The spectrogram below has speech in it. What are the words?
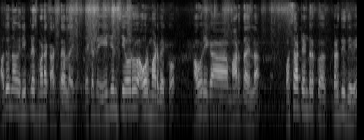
ಅದು ನಾವು ರೀಪ್ಲೇಸ್ ಮಾಡೋಕ್ಕಾಗ್ತಾಯಿಲ್ಲ ಈಗ. ಯಾಕಂದರೆ ಏಜೆನ್ಸಿಯವರು ಅವ್ರು ಮಾಡಬೇಕು. ಅವ್ರೀಗ ಮಾಡ್ತಾ ಇಲ್ಲ. ಹೊಸ ಟೆಂಡರ್ ಕರೆದಿದ್ದೀವಿ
